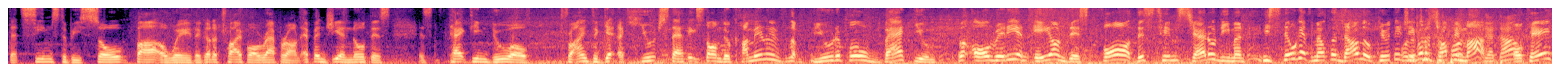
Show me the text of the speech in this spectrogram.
that seems to be so far away. They're gonna try for a wraparound. FNG and Notice is the tag team duo trying to get a huge static storm. They'll come in with the beautiful vacuum, but already an Aeon disc for this team's Shadow Demon. He still gets melted down though. Kiritych Oh, able to chop him up. Okay,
